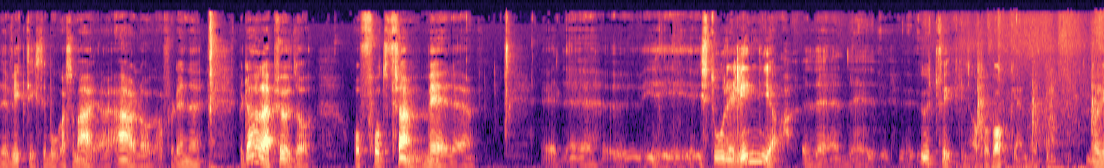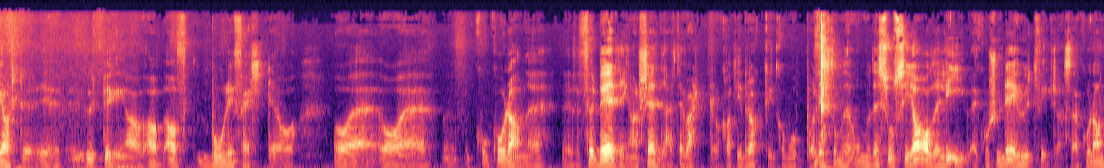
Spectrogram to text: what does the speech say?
det, viktigste boka som jeg, jeg har laga. For, den er- der har jeg prøvd å, å få frem mer eh, eh, i, i- i store linjer utviklinga på bakken når det gjaldt eh, utbygging av, av, av boligfeltet og, og, eh, og eh, hvordan eh, forbedringene skjedde etter hvert, og når brakken kom opp. Og litt om det, om det sosiale livet, hvordan det utvikla seg. Hvordan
